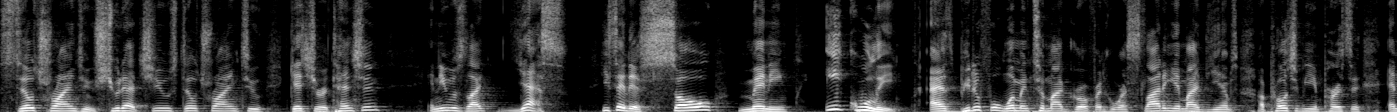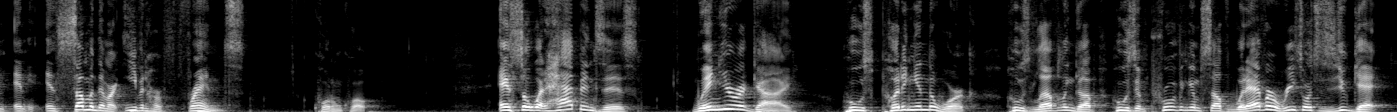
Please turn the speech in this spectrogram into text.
still trying to shoot at you still trying to get your attention? And he was like yes. He said there's so many equally as beautiful women to my girlfriend who are sliding in my DMs, approaching me in person, and, and, and some of them are even her friends, quote unquote. And so what happens is when you're a guy who's putting in the work, who's leveling up, who's improving himself, whatever resources you get,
